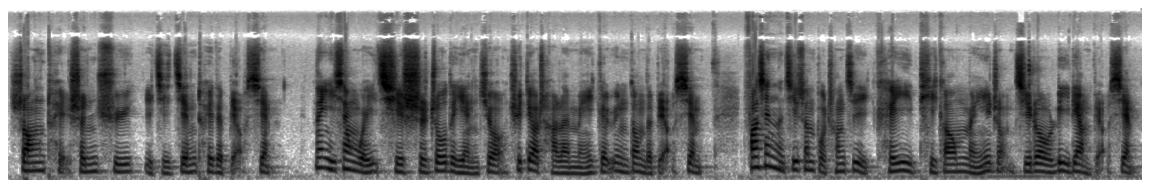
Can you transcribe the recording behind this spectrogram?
双腿伸屈以及肩推的表现。那一项为期十周的研究，去调查了每一个运动的表现，发现呢，肌酸补充剂可以提高每一种肌肉力量表现。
